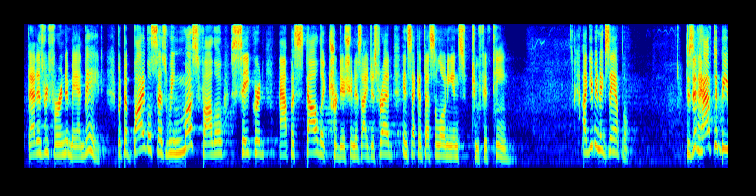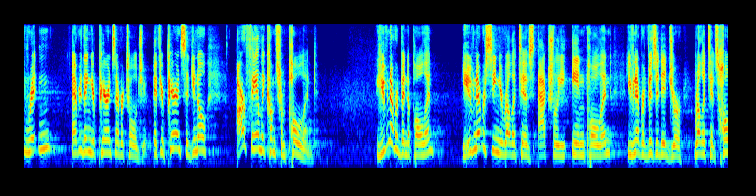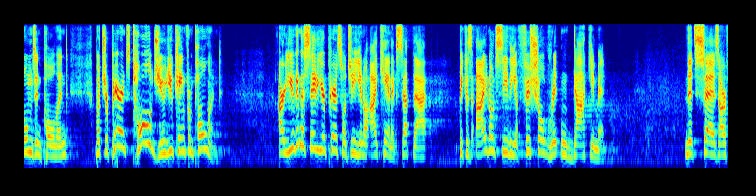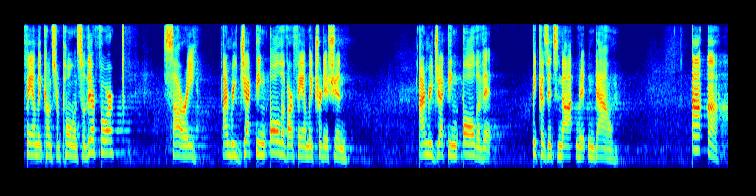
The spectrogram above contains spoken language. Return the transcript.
That is referring to man made. But the Bible says we must follow sacred apostolic tradition, as I just read in Second Thessalonians 2.15. I'll give you an example. Does it have to be written, everything your parents ever told you? If your parents said, you know, our family comes from Poland. You've never been to Poland. You've never seen your relatives actually in Poland. You've never visited your relatives' homes in Poland, but your parents told you you came from Poland. Are you going to say to your parents, well, gee, you know, I can't accept that because I don't see the official written document that says our family comes from Poland. So therefore, sorry, I'm rejecting all of our family tradition. I'm rejecting all of it because it's not written down. Uh uh-uh. uh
